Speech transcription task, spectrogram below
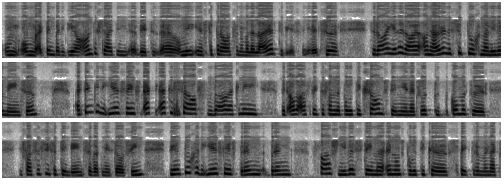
om om ek dink by die DA aan te sluit en weet uh, om nie eens te praat van om hulle leier te wees nie. Jy weet so So daai hele daai aanhoudende soektog na nuwe mense. Ek dink in die EFF ek ek self wel ek nie met alle aspekte van die politiek saamstem nie en ek word bekommerd oor die fasistiese tendense wat mense daar sien. Dink tog dat die EFF bring bring vars nuwe stemme in ons politieke spektrum en ek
